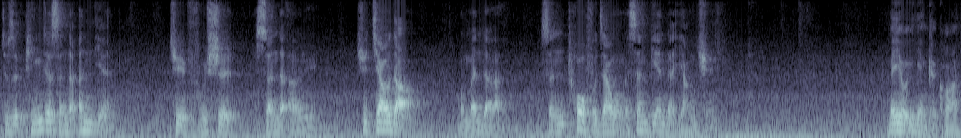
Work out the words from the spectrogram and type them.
就是凭着神的恩典，去服侍神的儿女，去教导我们的神托付在我们身边的羊群，没有一点可夸的。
